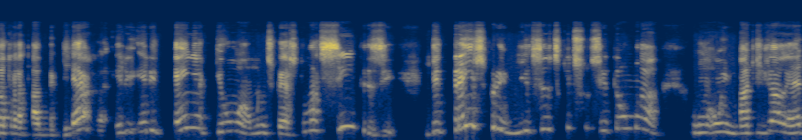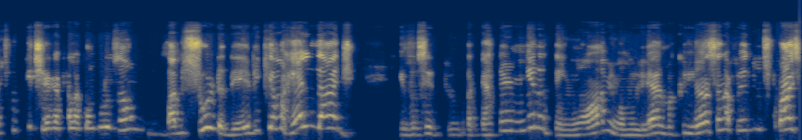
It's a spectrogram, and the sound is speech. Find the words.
ao tratar da guerra, ele, ele tem aqui uma, uma espécie de uma síntese de três premissas que suscitam uma, uma, um embate dialético que chega àquela conclusão absurda dele, que é uma realidade e você, a Terra termina, tem um homem, uma mulher, uma criança na frente dos quais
